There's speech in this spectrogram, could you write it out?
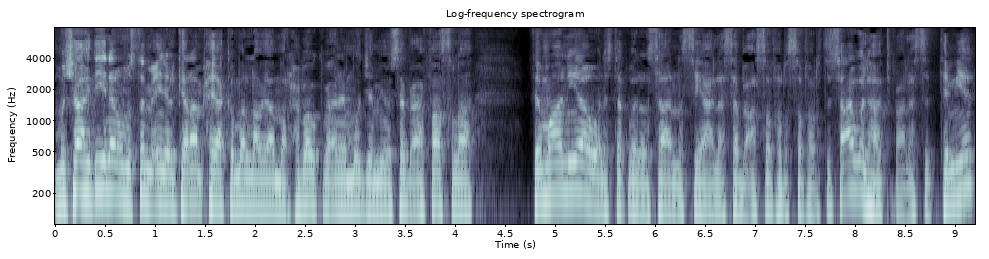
مشاهدينا ومستمعينا الكرام حياكم الله ويا مرحبا. بكم على الموجة 107.8 ونستقبل رسائل النصية على 7009 والهاتف على 600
